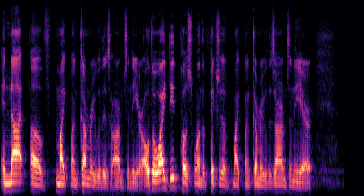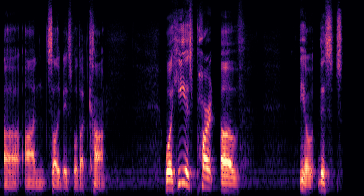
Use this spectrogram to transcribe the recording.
and not of Mike Montgomery with his arms in the air. Although I did post one of the pictures of Mike Montgomery with his arms in the air uh, on sullybaseball.com. Well, he is part of, you know, this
